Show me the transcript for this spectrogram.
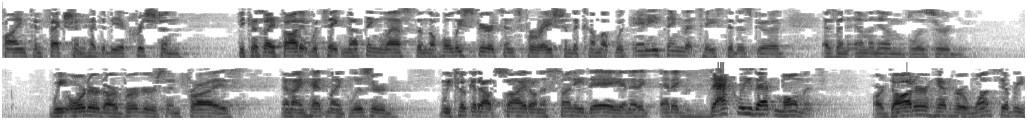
fine confection had to be a Christian because I thought it would take nothing less than the Holy Spirit's inspiration to come up with anything that tasted as good as an M&M Blizzard. We ordered our burgers and fries, and I had my Blizzard. We took it outside on a sunny day, and at, at exactly that moment, our daughter had her once every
